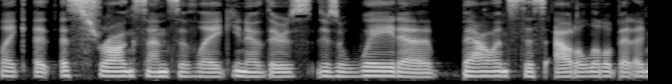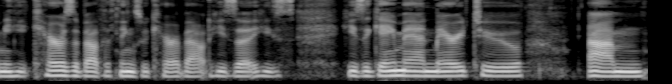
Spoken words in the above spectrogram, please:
like a, a, strong sense of like you know there's there's a way to balance this out a little bit. I mean, he cares about the things we care about. He's a he's he's a gay man married to. Um,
